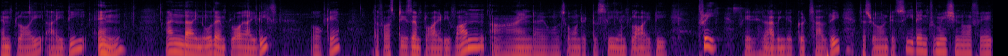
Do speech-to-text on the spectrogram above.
Employee ID in and I know the employee IDs okay? The first is employee ID 1 and I also wanted to see employee ID 3 where he's having a good salary. Just we want to see the information of it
